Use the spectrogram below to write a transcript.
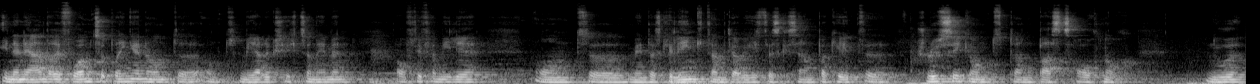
in eine andere Form zu bringen und, äh, und mehr Rücksicht zu nehmen auf die Familie. Und wenn das gelingt, dann glaube ich, ist das Gesamtpaket schlüssig und dann passt es auch noch. Nur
